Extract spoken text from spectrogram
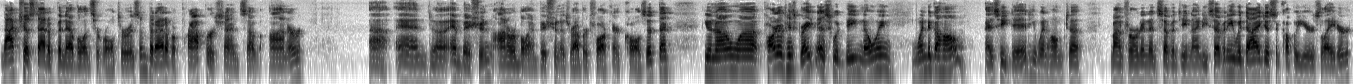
not just out of benevolence or altruism, but out of a proper sense of honor uh, and uh, ambition, honorable ambition, as Robert Faulkner calls it, that, you know, uh, part of his greatness would be knowing when to go home, as he did. He went home to Mount Vernon in 1797. He would die just a couple years later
